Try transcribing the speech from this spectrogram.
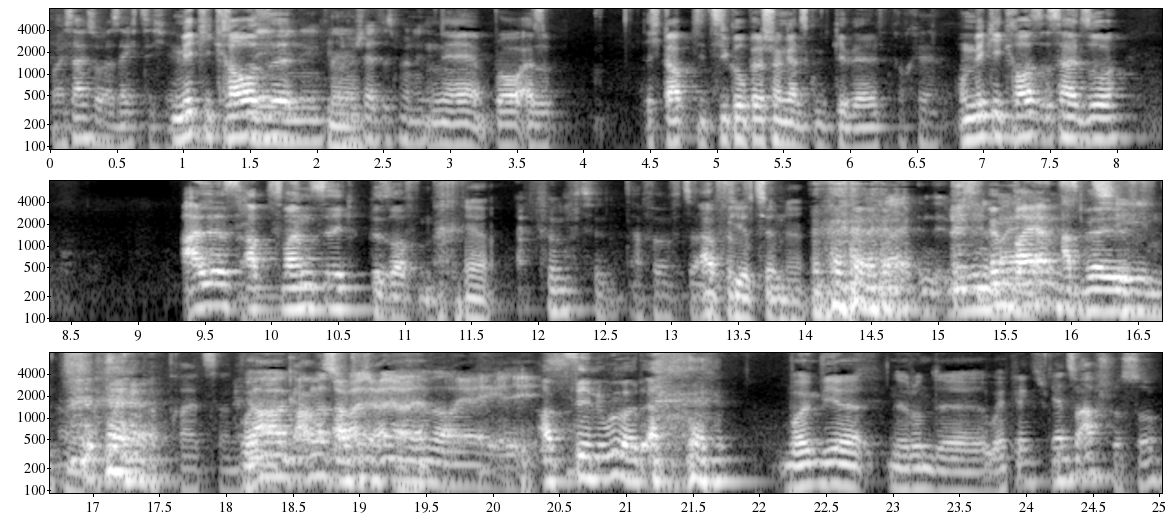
Boah, ich sag sogar 60. ey. Mickey Krause. nee, nee, nee, Nee. es mal nicht. Nee, Bro, also ich glaube, die Zielgruppe ist schon ganz gut gewählt. Okay. Und Mickey Kraus ist halt so alles ab 20 besoffen. Ja, Ab 15. Ab 15. Ab ab 14, ja. Wir sind In Bayern ab 12. 10. Ab 13. Ja, kann man so. Ab 10 Uhr, oder? Wollen wir eine Runde Wavelengths spielen? Ja, zum Abschluss so.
